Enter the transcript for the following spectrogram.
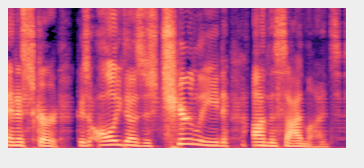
and a skirt because all he does is cheerlead on the sidelines.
